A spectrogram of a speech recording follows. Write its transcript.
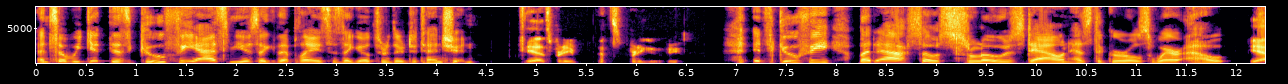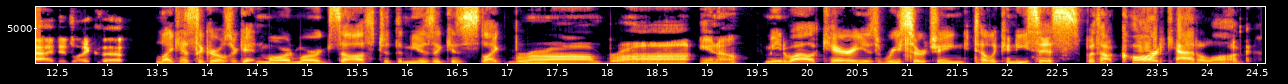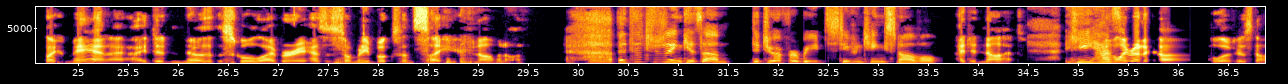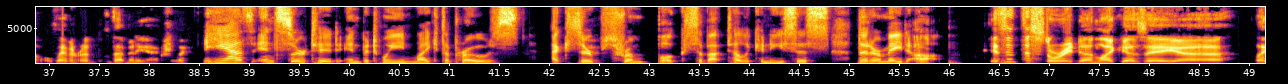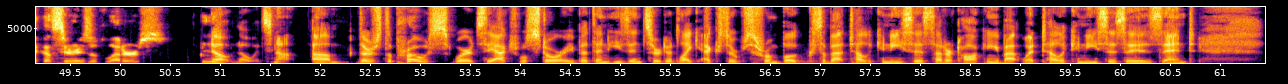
And so we get this goofy ass music that plays as they go through their detention. Yeah, it's pretty. It's pretty goofy. It's goofy, but it also slows down as the girls wear out. Yeah, I did like that. Like as the girls are getting more and more exhausted, the music is like brah, brah, you know. Meanwhile, Carrie is researching telekinesis with a card catalog. Like, man, I, I didn't know that the school library has so many books on psychic phenomenon. It's interesting because um, did you ever read Stephen King's novel? I did not. He has I've only read a couple of his novels. I haven't read that many actually. he has inserted in between like the prose excerpts from books about telekinesis that are made up. Isn't the story done like as a uh, like a series of letters? No, no, it's not. Um, there's the prose where it's the actual story, but then he's inserted like excerpts from books about telekinesis that are talking about what telekinesis is, and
